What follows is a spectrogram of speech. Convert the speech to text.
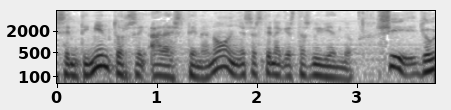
sentimientos a la escena, ¿no? En esa escena que estás viviendo. Sí, yo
